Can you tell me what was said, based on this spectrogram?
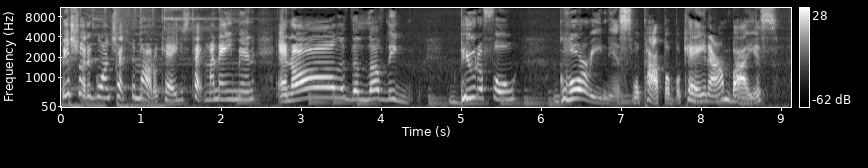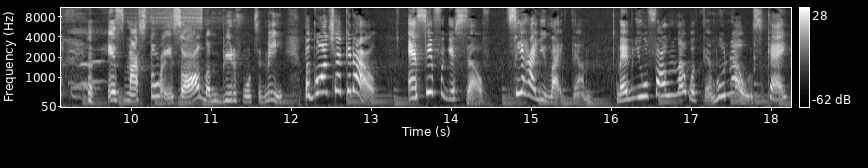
Be sure to go and check them out, okay? Just type my name in, and all of the lovely, beautiful gloriness will pop up, okay? Now I'm biased. it's my story, so all of them beautiful to me. But go and check it out and see for yourself. See how you like them. Maybe you will fall in love with them. Who knows? Okay.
